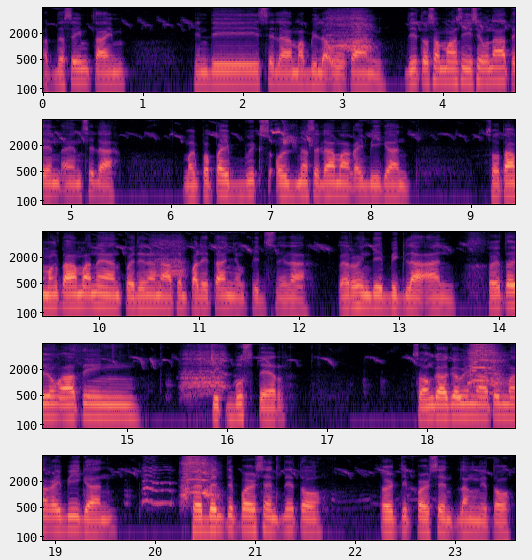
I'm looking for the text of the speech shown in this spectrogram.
at the same time hindi sila mabilaukan. Dito sa mga sisiw natin, ayan sila, magpa 5 weeks old na sila mga kaibigan. So tamang tama na yan, pwede na natin palitan yung feeds nila. Pero hindi biglaan. So ito yung ating chick booster. So ang gagawin natin mga kaibigan, 70% nito, 30% lang nito.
